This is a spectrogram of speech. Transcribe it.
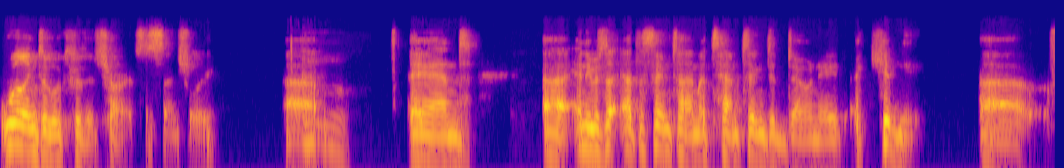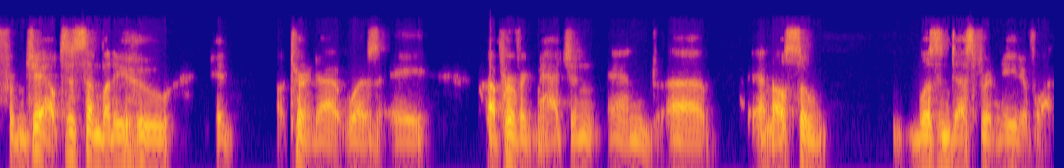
willing to look through the charts, essentially. Um, Oh. and uh, and he was at the same time attempting to donate a kidney uh, from jail to somebody who it turned out was a, a perfect match and and uh, and also was in desperate need of one.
